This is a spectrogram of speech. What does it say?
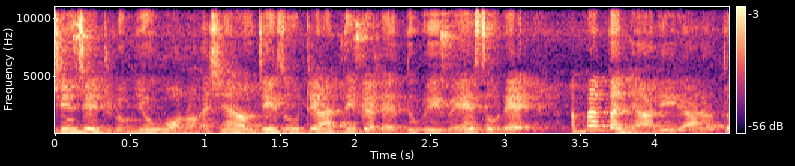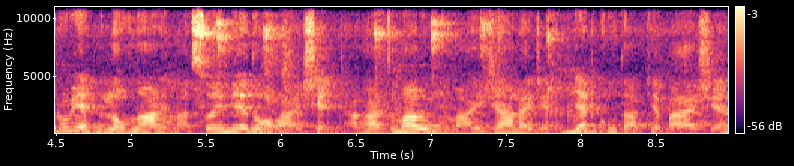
ချင်းချင်းဒီလိုမျိုးပေါ့နော်အရန်ကိုကျေးဇူးတရားသိတတ်တဲ့သူတွေပဲဆိုတော့အမှတ်တညာလေးဒါတော့သူတို့ရဲ့နှလုံးသားထဲမှာဆွဲမြဲသွားပါရှင်ဒါကကျမတို့မြန်မာတွေရလိုက်တဲ့အမျက်တစ်ခုသာဖြစ်ပါရှင်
